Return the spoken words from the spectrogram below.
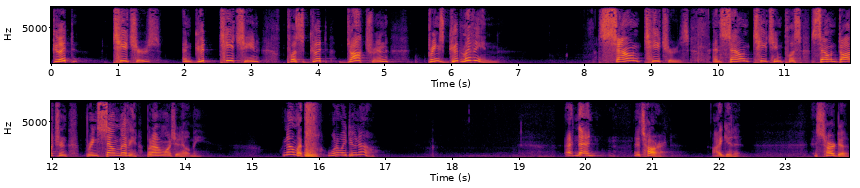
good teachers and good teaching plus good doctrine brings good living. Sound teachers and sound teaching plus sound doctrine brings sound living, but I don't want you to help me. Now I'm like, what do I do now? Uh, and then it's hard. I get it. It's hard to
